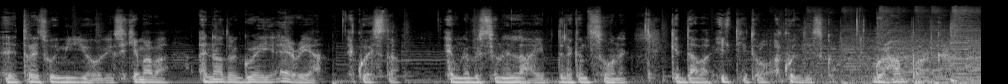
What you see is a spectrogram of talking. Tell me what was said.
eh, tra i suoi migliori. Si chiamava Another Grey Area e questa è una versione live della canzone che dava il titolo a quel disco, Graham Parker.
